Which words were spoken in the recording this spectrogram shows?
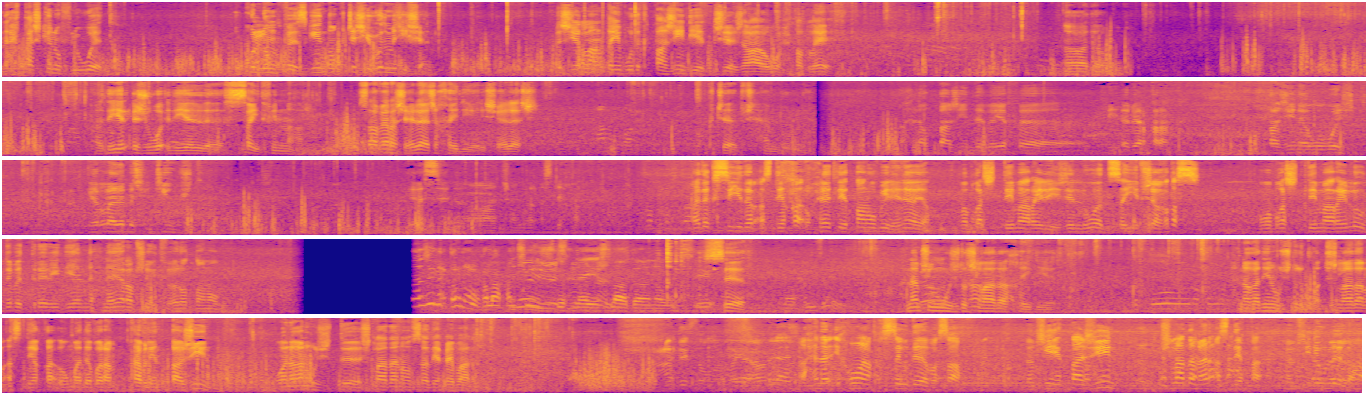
لحقاش كانوا في الواد. وكلهم فازكين دونك حتى شي عود ما تيشعل. باش يلا نطيبوا داك الطاجين ديال الدجاج راه هو حطط ليه. هذا هو. هذه هي الاجواء ديال الصيد في النهر صافي راه شعلات اخاي ديالي شعلات كتابش الحمد لله إحنا الطاجين دابا يا في في أبي رقراق. الطاجين هو واجد. يلا دابا شي تيوجد يا سلام. الاصدقاء هذاك السيد الأصدقاء وحلات ليه الطوموبيل هنايا. ما بغاتش démarrer ليه. جا الواد صيب شا غطس. وما بغاش démarrer له. ودابا الدراري ديالنا حنايا راه مشاو يدفعوا له الطوموبيل نمشيو نوجدو حنايا شلاضه أنا والسي سير. أنا وحمزه حنا نمشيو نوجدو شلاضه أخي ديالي حنا غادي نوجدو شلاضه الأصدقاء هما دابا راه قابلين الطاجين. وأنا غنوجد شلاضه أنا وصديقي بدر أحنا الإخوان قصيو دابا صافي. فهمتيني؟ الطاجين وشلاضه مع الأصدقاء. فهمتيني ولا لا؟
